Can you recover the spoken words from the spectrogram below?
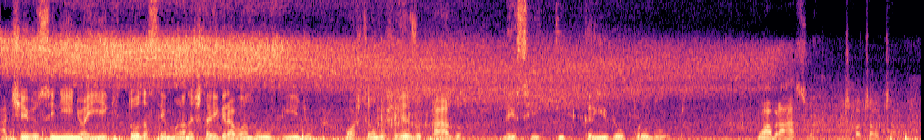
ative o sininho aí que toda semana estarei gravando um vídeo mostrando os resultados desse incrível produto. Um abraço. Tchau, tchau, tchau.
